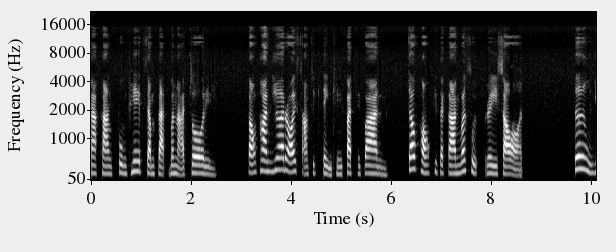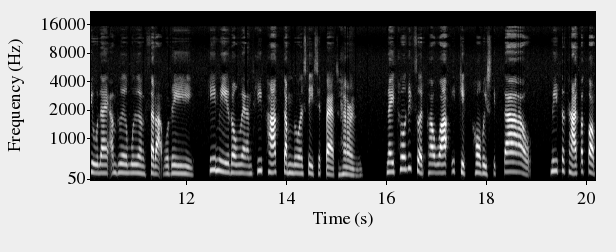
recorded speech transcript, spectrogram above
นาคารกรุงเทพจำกัดมหาชน2,534 ถึงปัจจุบัน เจ้าของกิจการวสุรีสอร์ท ซึ่งอยู่ในอำเภอเมืองสระบุรี ที่มีโรงแรมที่พักจำนวน 48 แห่ง ในช่วงที่เกิดภาวะวิกฤตโควิด -19 มีสถานประกอบ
